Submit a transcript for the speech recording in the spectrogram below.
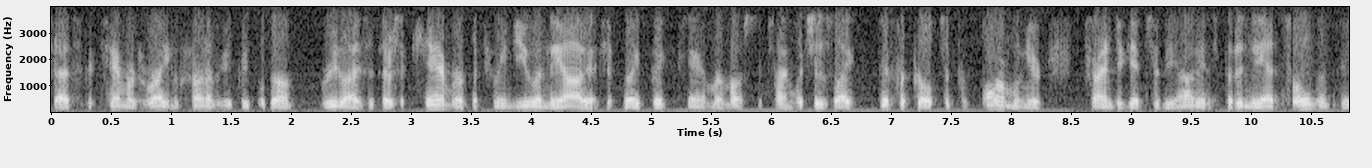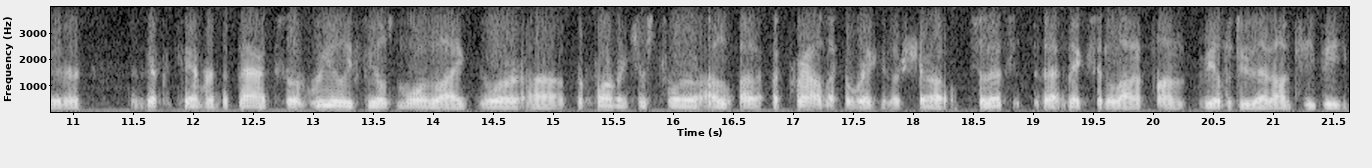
sets, the camera's right in front of you. People don't realize that there's a camera between you and the audience, a great big camera most of the time, which is like difficult to perform when you're trying to get to the audience. But in the Ed Sullivan Theater, they've got the camera in the back, so it really feels more like you're uh, performing just for a, a, a crowd, like a regular show. So that's that makes it a lot of fun to be able to do that on TV.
